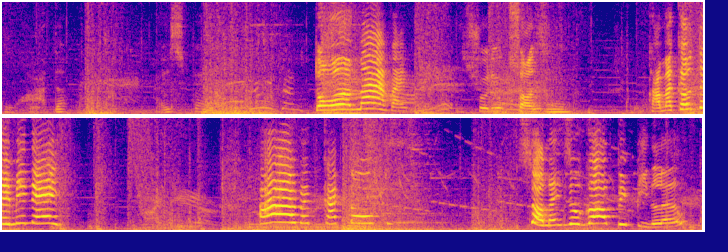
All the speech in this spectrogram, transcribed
Porrada. Vai esperar. Toma! Vai. Chorinho sozinho. Calma que eu terminei. Ah, vai ficar tonto. Só mais um golpe, pilão.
